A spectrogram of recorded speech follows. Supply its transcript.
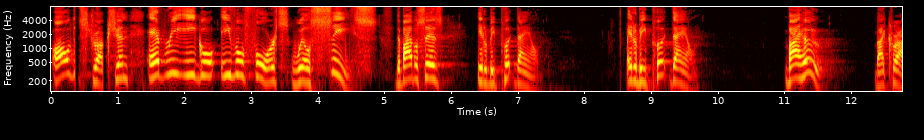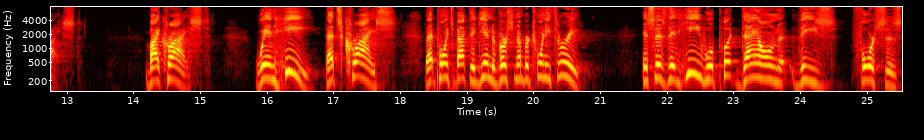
all destruction, every evil, evil force will cease. The Bible says it'll be put down. It'll be put down. By who? By Christ. By Christ. When He, that's Christ, that points back again to verse number 23. It says that He will put down these forces,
